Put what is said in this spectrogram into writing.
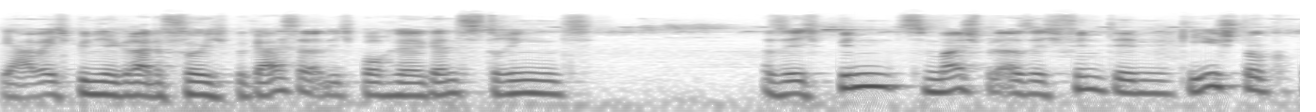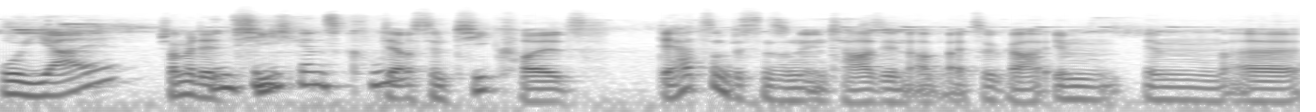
Ja, aber ich bin hier gerade völlig begeistert. Ich brauche ja ganz dringend... Also ich bin zum Beispiel, also ich finde den Gehstock Royal, Schau mal, der den Teak, ich ganz cool. der aus dem Teakholz, der hat so ein bisschen so eine Intarsienarbeit sogar im, im, äh,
